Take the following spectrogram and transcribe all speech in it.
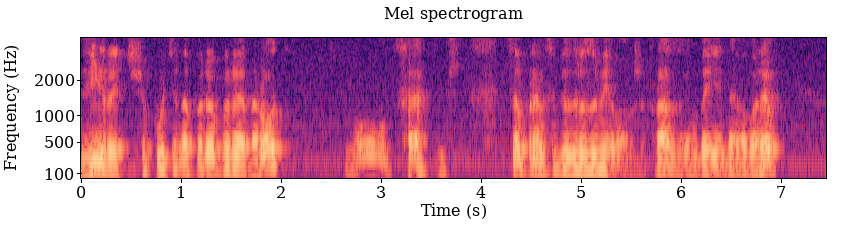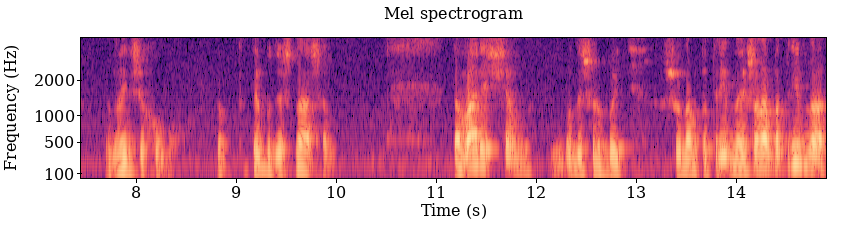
вірить, що Путіна перебере народ, ну, це, це в принципі, зрозуміла вже фраза, він би її не говорив в інших умовах. Тобто, ти будеш нашим товаришем, будеш робити, що нам потрібно. Якщо нам потрібно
